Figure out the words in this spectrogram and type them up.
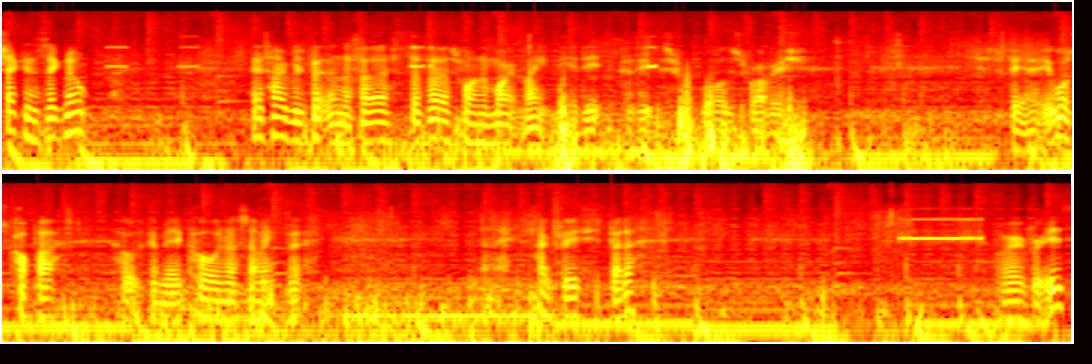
second signal. Let's hope it's better than the first. The first one won't make the edit because it was rubbish. Just a bit. It was copper. I thought it was going to be a coin or something, but hopefully this is better. Wherever it is.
